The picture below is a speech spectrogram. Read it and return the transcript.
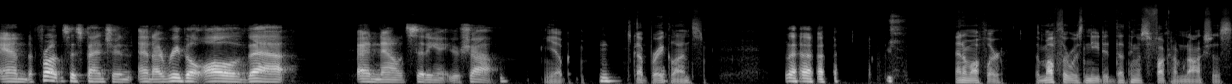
and the front suspension, and I rebuilt all of that, and now it's sitting at your shop. Yep, it's got brake lines and a muffler. The muffler was needed. That thing was fucking obnoxious.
